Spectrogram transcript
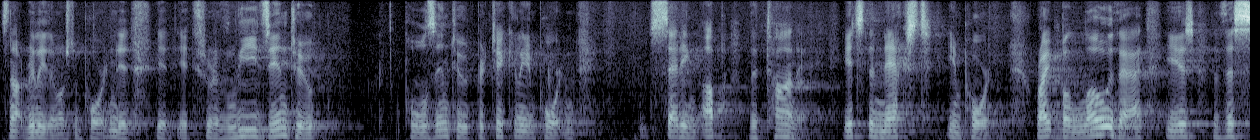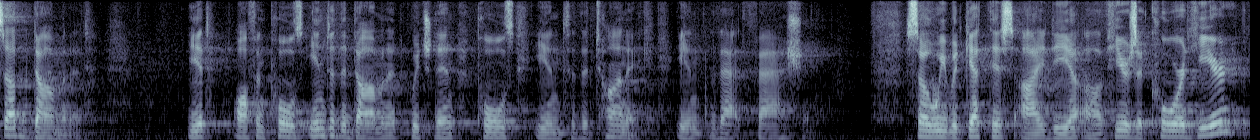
it's not really the most important. It, it, it sort of leads into, pulls into particularly important setting up the tonic. It's the next important. Right below that is the subdominant. It often pulls into the dominant, which then pulls into the tonic in that fashion. So we would get this idea of here's a chord here,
